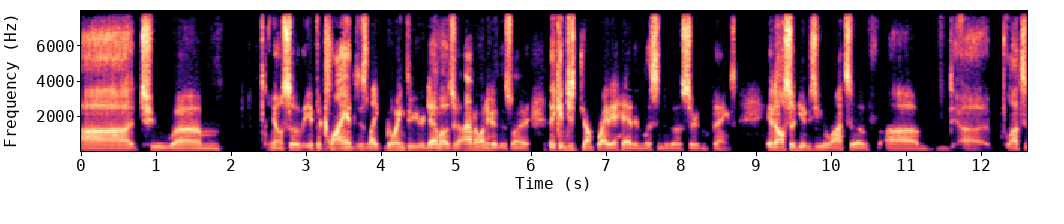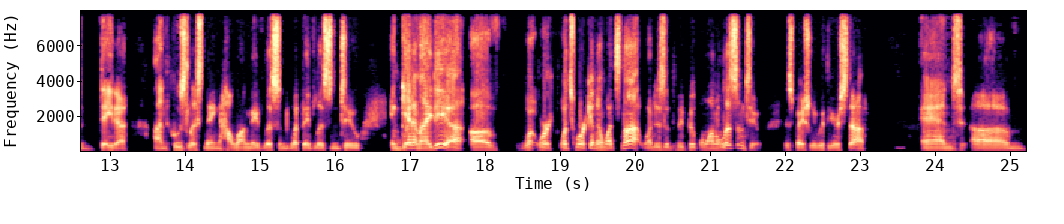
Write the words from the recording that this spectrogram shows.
uh, to um, you know so if a client is like going through your demos i don't want to hear this one. They can just jump right ahead and listen to those certain things. It also gives you lots of um, uh, lots of data on who's listening how long they've listened what they've listened to and get an idea of what work what's working and what's not. What is it that people want to listen to especially with your stuff? And um,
